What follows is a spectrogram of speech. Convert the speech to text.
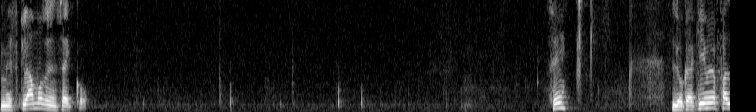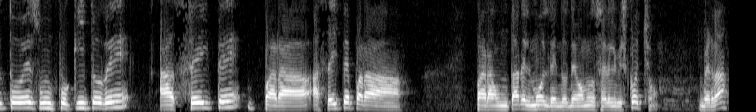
Mezclamos en seco. ¿Sí? Lo que aquí me faltó es un poquito de aceite para aceite para para untar el molde en donde vamos a hacer el bizcocho, ¿verdad?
